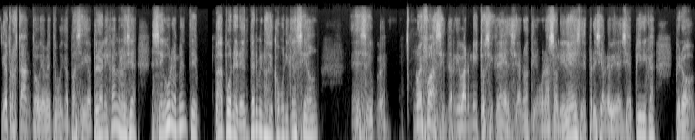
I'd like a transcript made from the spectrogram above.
y otros tantos, obviamente muy capaces, pero Alejandro decía, seguramente va a poner en términos de comunicación, eh, no es fácil derribar mitos y creencias, ¿no? Tienen una solidez, desprecian la evidencia empírica, pero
